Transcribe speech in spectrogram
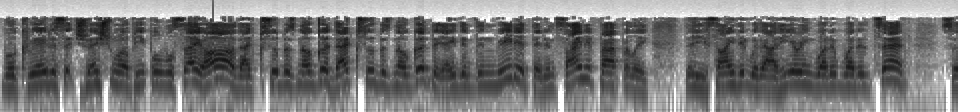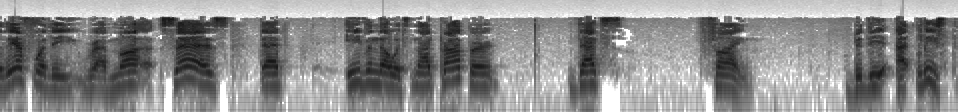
we'll create a situation where people will say, oh, that ksub is no good, that ksub is no good, the Adim didn't read it, they didn't sign it properly, they signed it without hearing what it, what it said. So therefore the Rama says that even though it's not proper, that's fine. Bidi, at least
